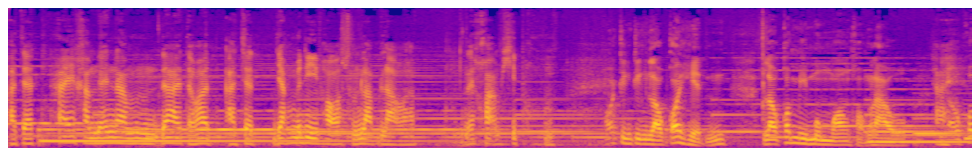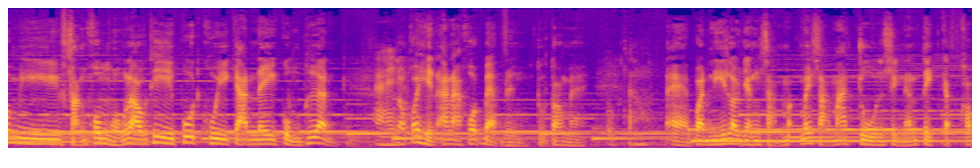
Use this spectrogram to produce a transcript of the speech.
อาจจะให้คำแนะนำได้ แต่ว่าอาจจะยังไม่ดีพอสำหรับเราครับ ในความคิดผม เพราะจริง ๆ เราก็เห็นเราก็มีมุมมองของเราใช่เราก็มีสังคมของเราที่พูดคุยกันในกลุ่มเพื่อนใช่เราก็เห็นอนาคตแบบหนึ่งถูกต้องไหมถูกต้องแต่วันนี้เรายังสามารถไม่สามารถจูนสิ่งนั้นติดกับเขา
